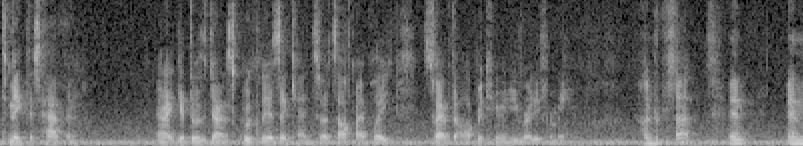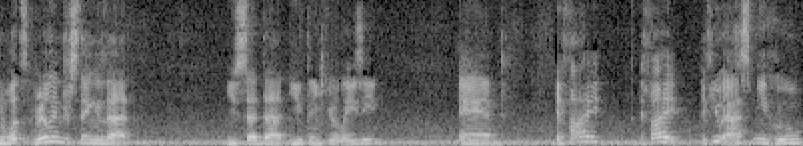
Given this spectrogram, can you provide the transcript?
to make this happen? And I get those done as quickly as I can, so it's off my plate, so I have the opportunity ready for me. Hundred percent. And and what's really interesting is that you said that you think you're lazy, and if I if I if you ask me who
